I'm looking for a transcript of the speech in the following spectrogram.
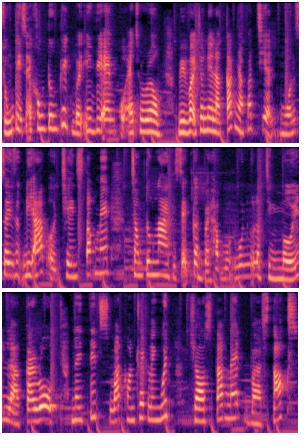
Chúng thì sẽ không tương thích với EVM của Ethereum. Vì vậy cho nên là các nhà phát triển muốn xây dựng DApp ở trên Stocknet, trong tương lai thì sẽ cần phải học một ngôn ngữ lập trình mới là Cairo, Native Smart Contract Language cho Stocknet và Stocks.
